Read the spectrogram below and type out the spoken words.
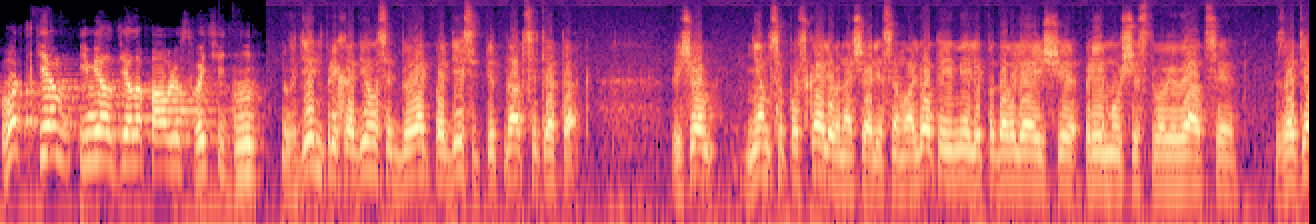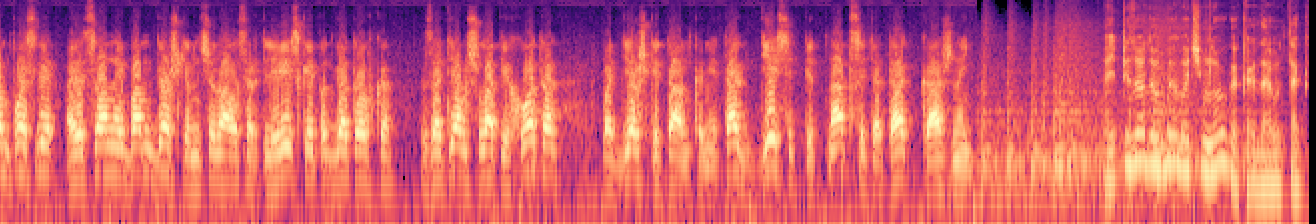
Вот с кем имел дело Паулюс в эти дни. В день приходилось отбивать по 10-15 атак. Причем Немцы пускали вначале самолеты, имели подавляющее преимущество в авиации. Затем после авиационной бомбежки начиналась артиллерийская подготовка. Затем шла пехота в поддержке танками. Так 10-15 атак каждый. Эпизодов было очень много, когда вот так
